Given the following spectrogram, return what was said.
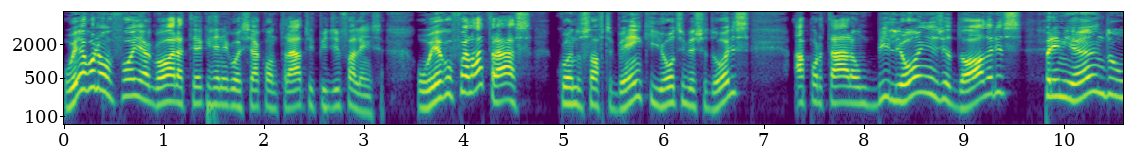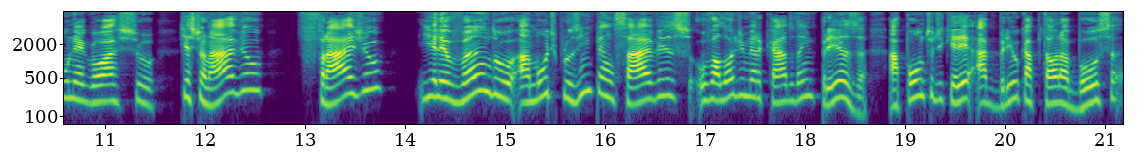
O erro não foi agora ter que renegociar contrato e pedir falência. O erro foi lá atrás, quando o SoftBank e outros investidores aportaram bilhões de dólares premiando um negócio questionável, frágil e elevando a múltiplos impensáveis o valor de mercado da empresa, a ponto de querer abrir o capital na bolsa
